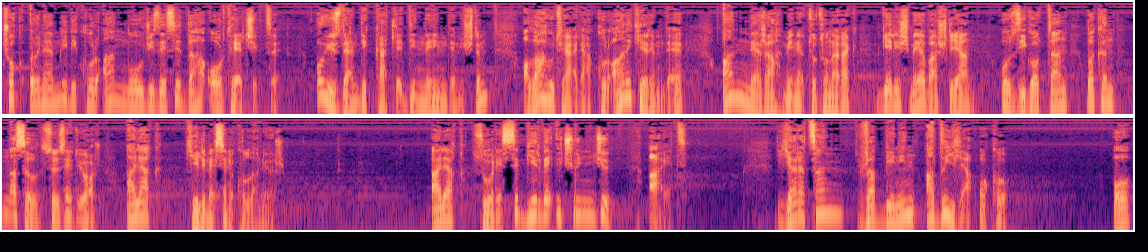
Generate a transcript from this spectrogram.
çok önemli bir Kur'an mucizesi daha ortaya çıktı. O yüzden dikkatle dinleyin demiştim. Allahu Teala Kur'an-ı Kerim'de anne rahmine tutunarak gelişmeye başlayan o zigottan bakın nasıl söz ediyor. Alak kelimesini kullanıyor. Alak suresi 1 ve 3. ayet. Yaratan Rabbinin adıyla oku. O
